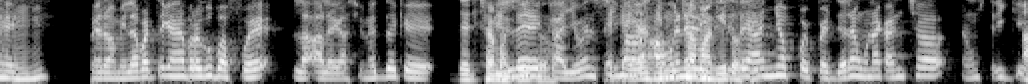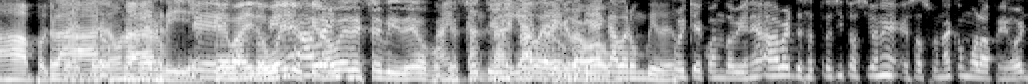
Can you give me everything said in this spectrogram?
viaje. ujú. Pero a mí la parte que me preocupa fue las alegaciones de que del él le cayó encima cayó a encima un un nene de chamaquito, 17 sí. años por perder en una cancha, en un street game. Ajá, porque Claro, era una claro. guerrilla. Que by the way, yo a quiero ver- ese video porque eso tiene eso, tiene que haber un video. Porque cuando vienes a ver de esas tres situaciones, esa suena como la peor.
